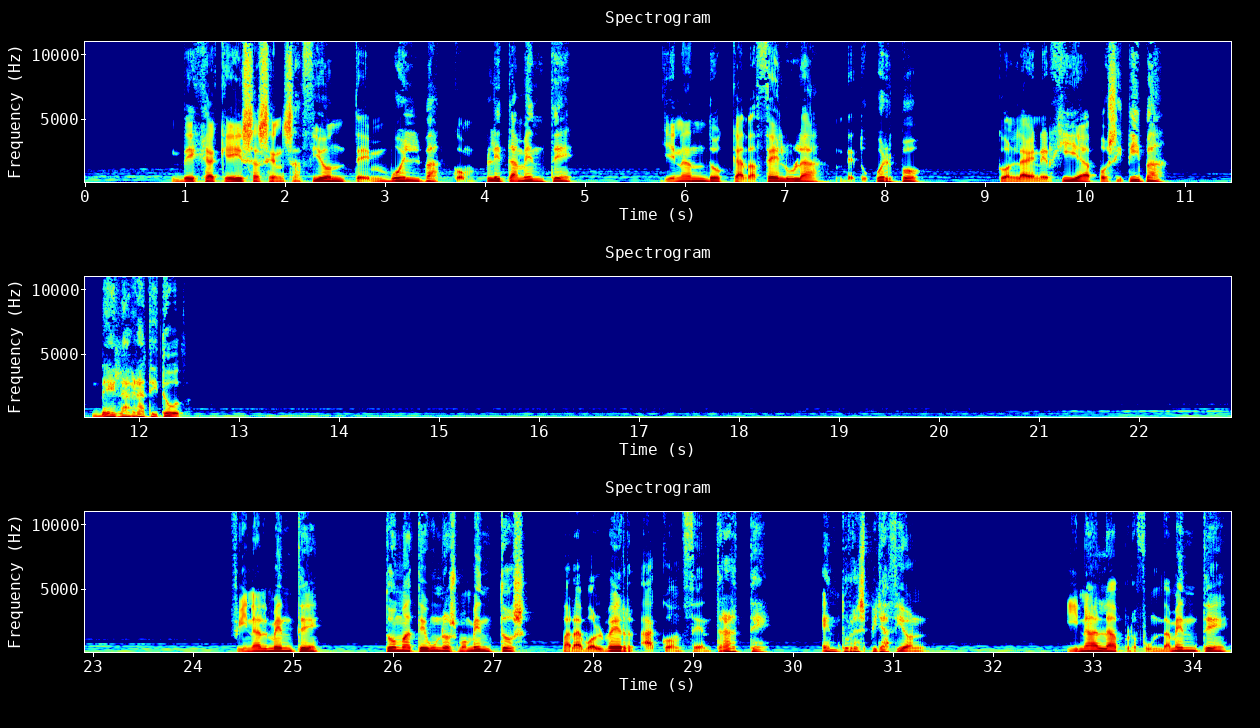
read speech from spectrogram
Deja que esa sensación te envuelva completamente, llenando cada célula de tu cuerpo con la energía positiva de la gratitud. Finalmente, tómate unos momentos para volver a concentrarte en tu respiración. Inhala profundamente.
